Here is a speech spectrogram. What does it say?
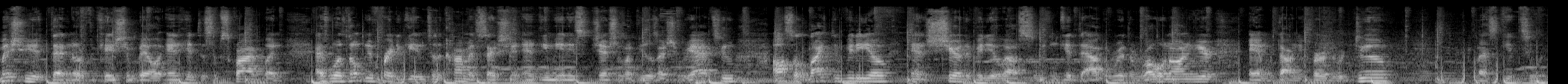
make sure you hit that notification bell and hit the subscribe button. As well as don't be afraid to get into the comment section and give me any suggestions on videos I should react to. Also like the video and share the video out so we can get the algorithm rolling on here. And without any further ado, let's get to it.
